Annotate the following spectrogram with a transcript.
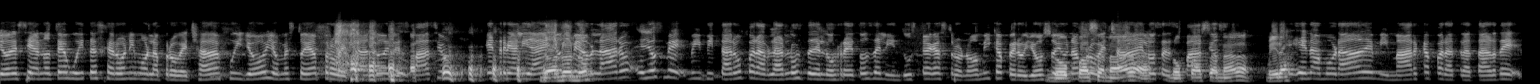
Yo decía, no te agüites, Jerónimo, la aprovechada fui yo, yo me estoy aprovechando del espacio. En realidad ellos me hablaron, ellos me, invitaron para hablarlos de los retos de la industria gastronómica, pero yo soy una aprovechada de los espacios. No pasa nada, mira. Enamorada de mi marca para tratar de,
